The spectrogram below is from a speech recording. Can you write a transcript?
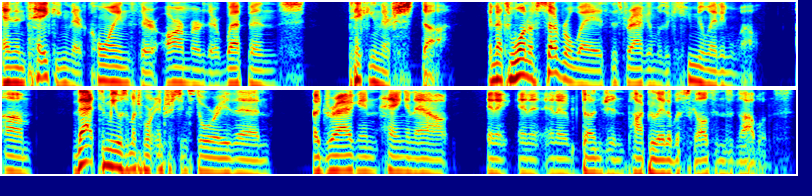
and then taking their coins, their armor, their weapons, taking their stuff. And that's one of several ways this dragon was accumulating wealth. Um, that to me was a much more interesting story than a dragon hanging out in a, in a, in a dungeon populated with skeletons and goblins.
